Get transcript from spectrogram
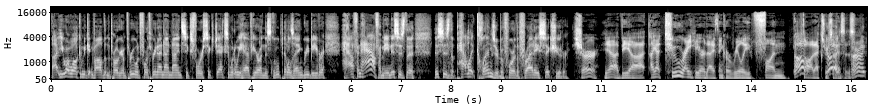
Uh, you are welcome to get involved in the program. 314 399 9646. Jackson, what do we have here on this Little Piddles Angry Beaver? Half and half. I mean, this is the this is the palate cleanser before the Friday six shooter. Sure. Yeah. The uh, I got two right here that I think are really fun thought exercises. Oh, Good. All right.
